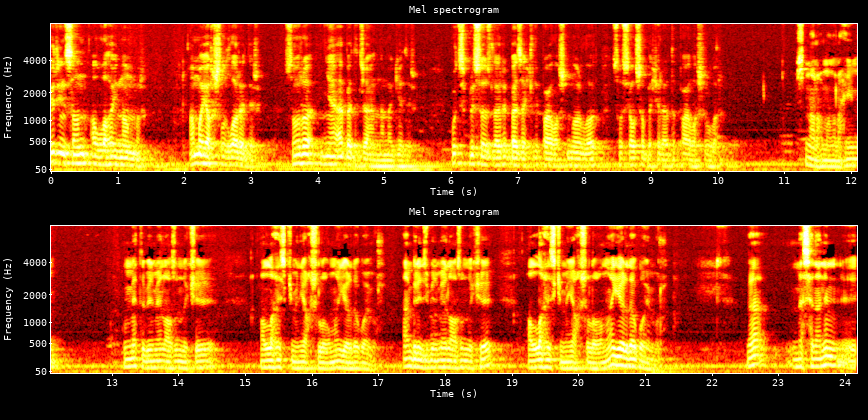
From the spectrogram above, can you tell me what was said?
Bir insan Allaha inanmır, amma yaxşılıqlar edir. Sonra niyə əbədi cəhənnəmə gedir? Bu tipli sözləri bəzəkli paylaşımlarla sosial şəbəkələrdə paylaşırlar. Bismillahirrahmanirrahim. Ümumiyyətlə bilmək lazımdır ki, Allah heç kimin yaxşılığını yerdə qoymur. Ən birinci bilmək lazımdır ki, Allah heç kimin yaxşılığını yerdə qoymur. Və məsələnin e,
